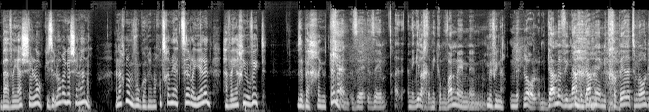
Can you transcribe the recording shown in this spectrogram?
בהוויה שלו, כי זה לא הרגע שלנו. אנחנו המבוגרים, אנחנו צריכים לייצר לילד הוויה חיובית. זה באחריותנו. כן, זה, זה, אני אגיד לך, אני כמובן... מבינה. לא, גם מבינה וגם מתחברת מאוד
